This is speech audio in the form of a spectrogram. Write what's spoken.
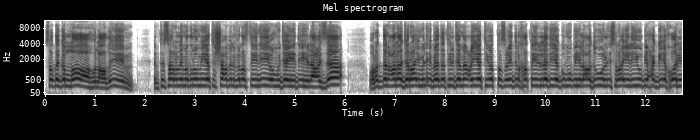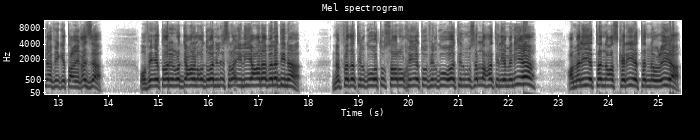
صدق الله العظيم. انتصارا لمظلومية الشعب الفلسطيني ومجاهديه الأعزاء وردا على جرائم الإبادة الجماعية والتصعيد الخطير الذي يقوم به العدو الإسرائيلي بحق إخواننا في قطاع غزة. وفي إطار الرد على العدوان الإسرائيلي على بلدنا نفذت القوة الصاروخية في القوات المسلحة اليمنية عملية عسكرية نوعية.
